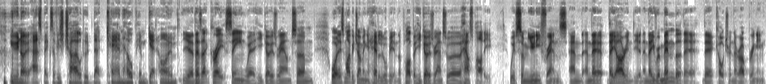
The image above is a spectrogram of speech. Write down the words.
you know, aspects of his childhood that can help him get home. Yeah, there's that great scene where he goes around. Um, well, this might be jumping ahead a little bit in the plot, but he goes around to a house party with some uni friends, and and they they are Indian, and they remember their their culture and their upbringing.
